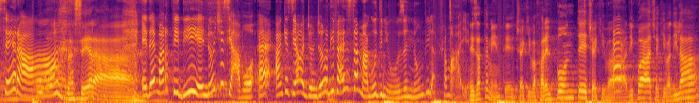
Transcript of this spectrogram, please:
Buonasera. Buonasera. Ed è martedì e noi ci siamo, eh? anche se oggi è un giorno di festa, ma good news non vi lascia mai. Esattamente, c'è chi va a fare il ponte, c'è chi va Eh. di qua, c'è chi va di là.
